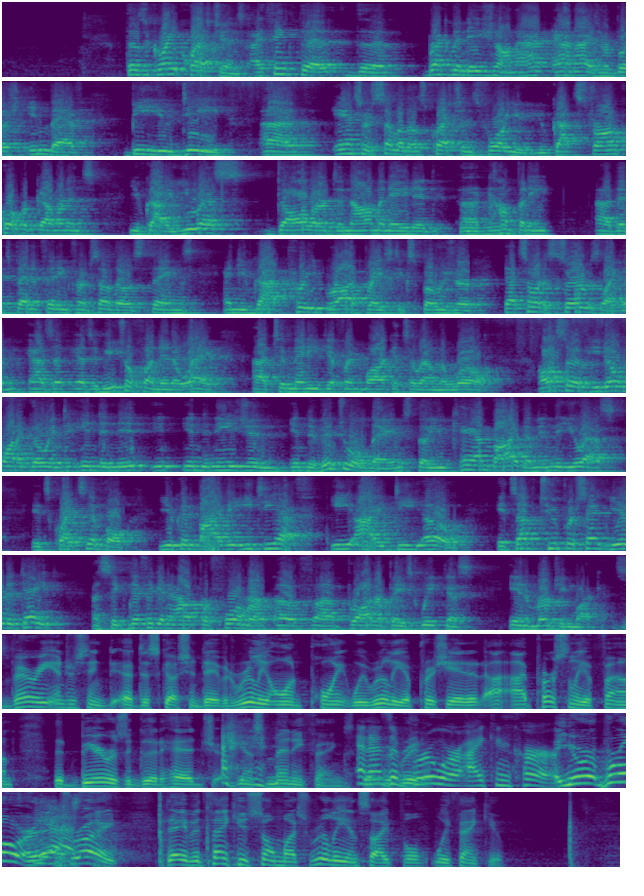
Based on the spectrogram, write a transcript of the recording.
Those are great questions. I think the the recommendation on Anheuser-Busch InBev BUD uh, answers some of those questions for you. You've got strong corporate governance. You've got a U.S. dollar denominated uh, mm-hmm. company uh, that's benefiting from some of those things, and you've got pretty broad-based exposure that sort of serves like a, as, a, as a mutual fund in a way uh, to many different markets around the world. Also, if you don't want to go into Indone- Indonesian individual names, though you can buy them in the U.S., it's quite simple. You can buy the ETF, EIDO. It's up 2% year to date, a significant outperformer of uh, broader based weakness in emerging markets. Very interesting uh, discussion, David. Really on point. We really appreciate it. I, I, personally have found that beer is a good hedge against many things. and David as a brewer, I concur. You're a brewer, yes. that's right. David, thank you so much. Really insightful. We thank you.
